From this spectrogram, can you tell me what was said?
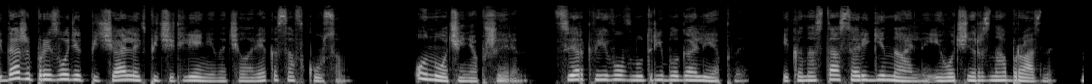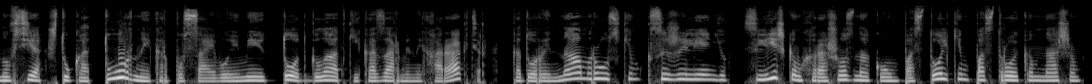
и даже производит печальное впечатление на человека со вкусом. Он очень обширен, церкви его внутри благолепны, иконостас оригинальный и очень разнообразный, но все штукатурные корпуса его имеют тот гладкий казарменный характер, который нам, русским, к сожалению, слишком хорошо знаком по стольким постройкам нашим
